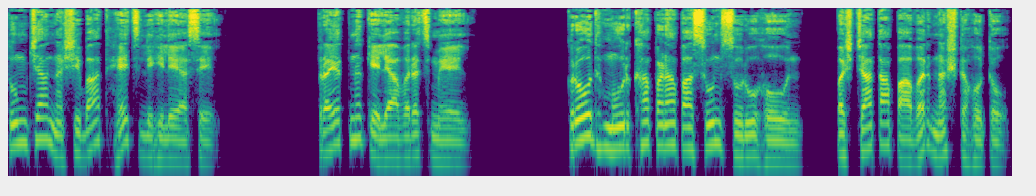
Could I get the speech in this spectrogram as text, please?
तुमच्या नशिबात हेच लिहिले असेल. प्रयत्न केल्यावरच मिळेल. क्रोध मूर्खापणापासून सुरू होऊन पश्चातापावर नष्ट होतो.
